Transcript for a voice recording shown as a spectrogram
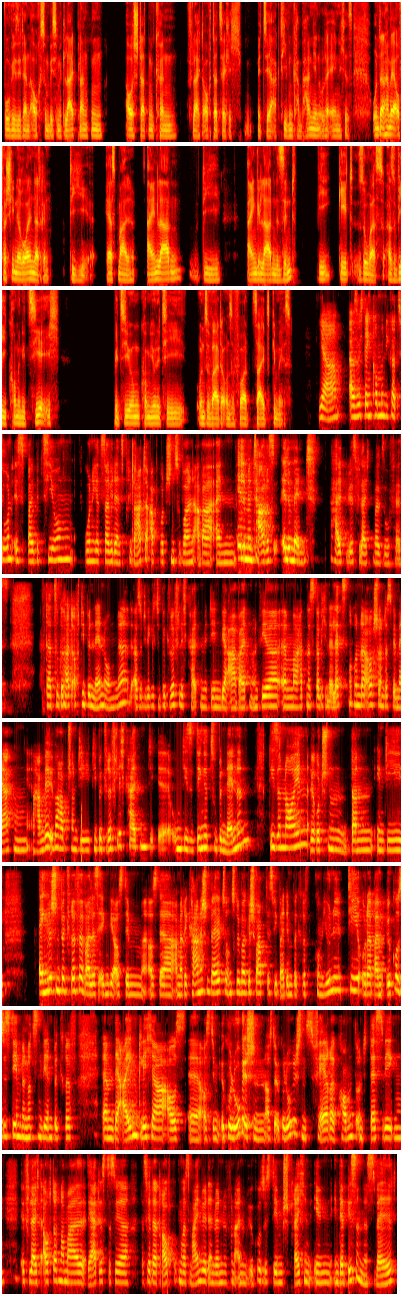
wo wir sie dann auch so ein bisschen mit Leitplanken ausstatten können, vielleicht auch tatsächlich mit sehr aktiven Kampagnen oder ähnliches. Und dann haben wir auch verschiedene Rollen da drin die erstmal einladen, die Eingeladene sind. Wie geht sowas? Also wie kommuniziere ich Beziehung, Community und so weiter und so fort zeitgemäß? Ja, also ich denke, Kommunikation ist bei Beziehungen, ohne jetzt da wieder ins Private abrutschen zu wollen, aber ein elementares Element. Halten wir es vielleicht mal so fest. Dazu gehört auch die Benennung, ne? also die wirklich die Begrifflichkeiten, mit denen wir arbeiten. Und wir ähm, hatten es, glaube ich, in der letzten Runde auch schon, dass wir merken, haben wir überhaupt schon die, die Begrifflichkeiten, die, äh, um diese Dinge zu benennen, diese neuen. Wir rutschen dann in die englischen Begriffe, weil es irgendwie aus dem aus der amerikanischen Welt zu uns rübergeschwappt ist, wie bei dem Begriff Community oder beim Ökosystem benutzen wir einen Begriff, ähm, der eigentlich ja aus, äh, aus dem ökologischen, aus der ökologischen Sphäre kommt und deswegen vielleicht auch doch nochmal wert ist, dass wir, dass wir da drauf gucken, was meinen wir denn, wenn wir von einem Ökosystem sprechen in, in der Businesswelt,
